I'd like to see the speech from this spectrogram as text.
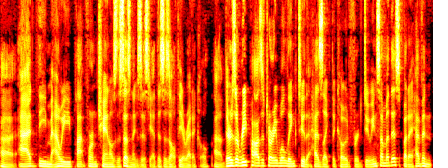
uh, add the Maui platform channels. This doesn't exist yet. This is all theoretical. Uh, there's a repository we'll link to that has like the code for doing some of this, but I haven't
